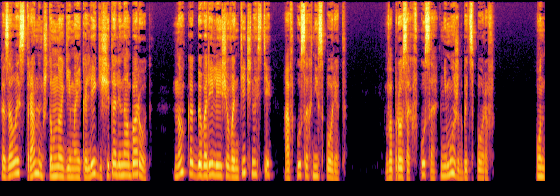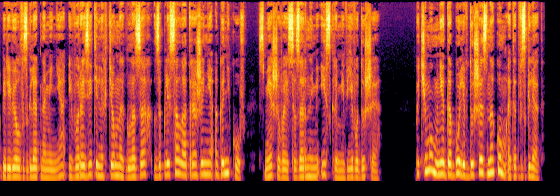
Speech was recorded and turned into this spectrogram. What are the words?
Казалось странным, что многие мои коллеги считали наоборот, но, как говорили еще в античности, о вкусах не спорят. В вопросах вкуса не может быть споров. Он перевел взгляд на меня, и в выразительных темных глазах заплясало отражение огоньков, смешиваясь с озорными искрами в его душе. Почему мне до боли в душе знаком этот взгляд?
